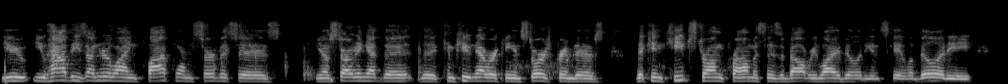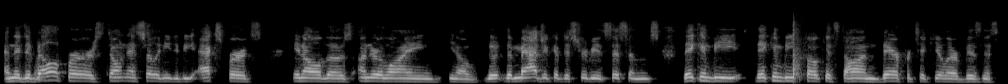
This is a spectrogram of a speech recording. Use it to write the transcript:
you you have these underlying platform services, you know, starting at the the compute networking and storage primitives that can keep strong promises about reliability and scalability. And the developers don't necessarily need to be experts in all of those underlying, you know, the, the magic of distributed systems. They can be they can be focused on their particular business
